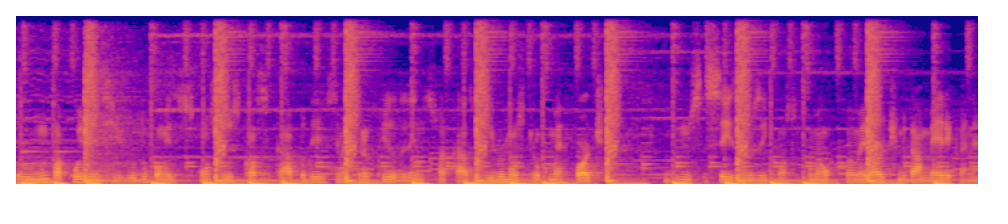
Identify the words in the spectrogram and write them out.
Teve muita coisa nesse jogo. O Palmeiras conseguiu se classificar, poder ser mais tranquilo. Dentro da sua casa, o River mostrou como é forte nos últimos seis anos aí, que mostrou como é o, é o melhor time da América, né?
